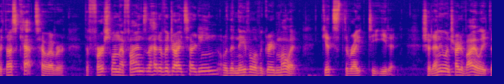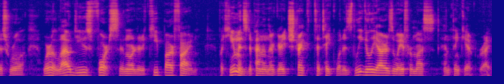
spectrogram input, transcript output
With us cats, however, The first one that finds the head of a dried sardine or the navel of a gray mullet gets the right to eat it. Should anyone try to violate this rule, we're allowed to use force in order to keep our fine. But humans depend on their great strength to take what is legally ours away from us and think it right.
